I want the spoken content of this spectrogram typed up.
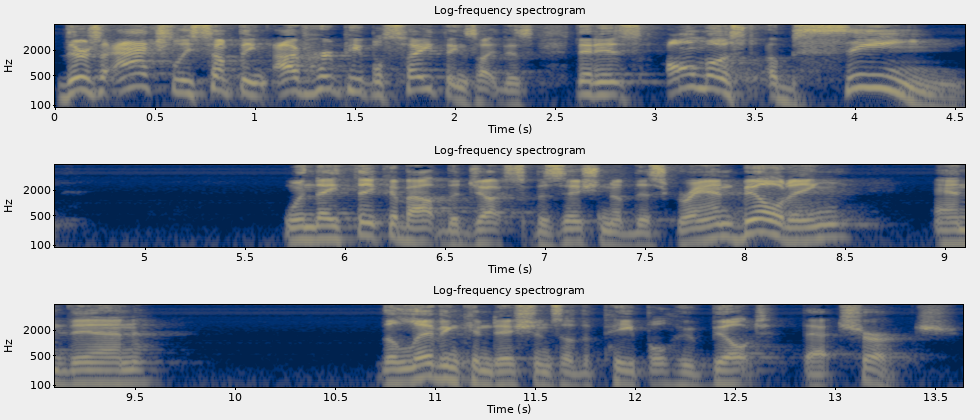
there's actually something, I've heard people say things like this, that is almost obscene when they think about the juxtaposition of this grand building and then the living conditions of the people who built that church.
